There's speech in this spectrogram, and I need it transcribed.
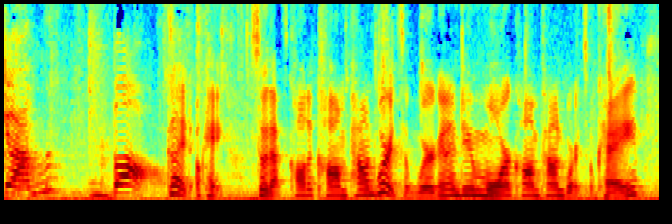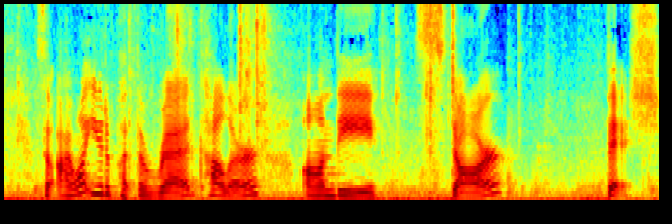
Gum ball. Good, okay. So that's called a compound word. So we're gonna do more compound words, okay? So I want you to put the red color on the star fish.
